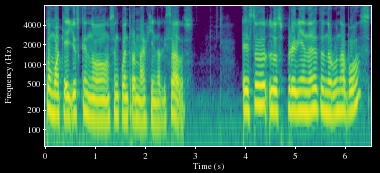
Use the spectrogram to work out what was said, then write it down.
como aquellos que no se encuentran marginalizados. Esto los previene de tener una voz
